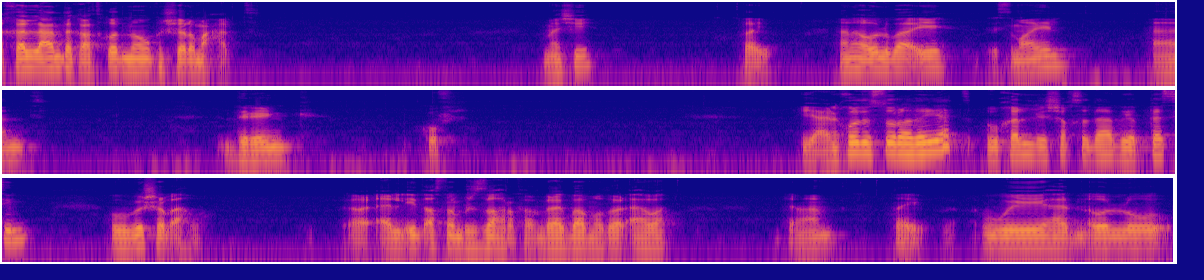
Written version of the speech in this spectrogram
خلي عندك اعتقاد إن هو ممكن يشيرها مع حد. ماشي؟ طيب أنا هقول له بقى إيه؟ اسمايل اند درينك كوفي يعني خد الصورة ديت وخلي الشخص ده بيبتسم وبيشرب قهوة. آه، الإيد أصلا مش ظاهرة فما بالك بقى بموضوع القهوة. تمام؟ طيب وهنقول له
